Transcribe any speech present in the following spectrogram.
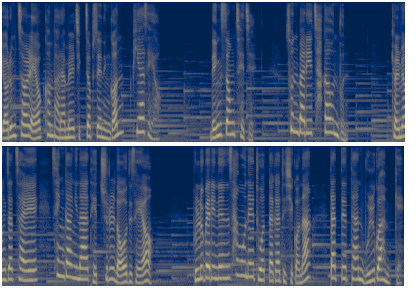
여름철 에어컨 바람을 직접 쐬는 건 피하세요. 냉성 체질, 손발이 차가운 분, 결명자차에 생강이나 대추를 넣어 드세요. 블루베리는 상온에 두었다가 드시거나 따뜻한 물과 함께.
